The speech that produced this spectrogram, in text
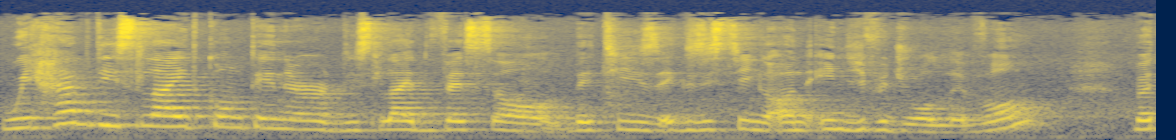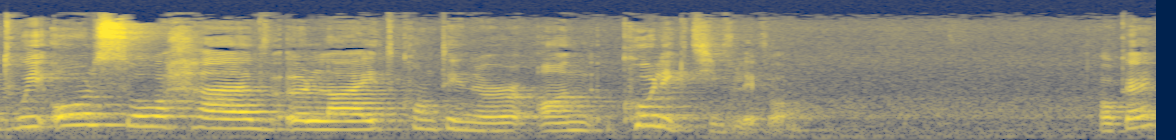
we have this light container, this light vessel that is existing on individual level, but we also have a light container on collective level. Okay,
